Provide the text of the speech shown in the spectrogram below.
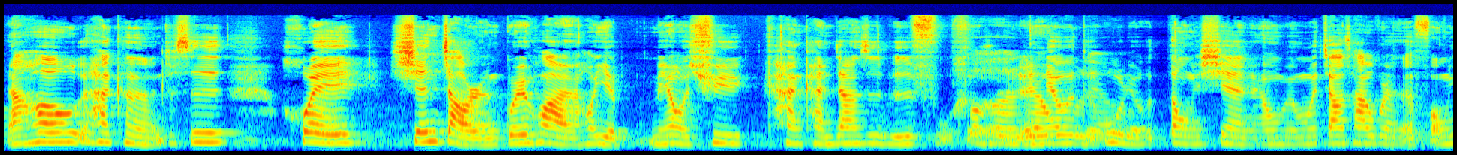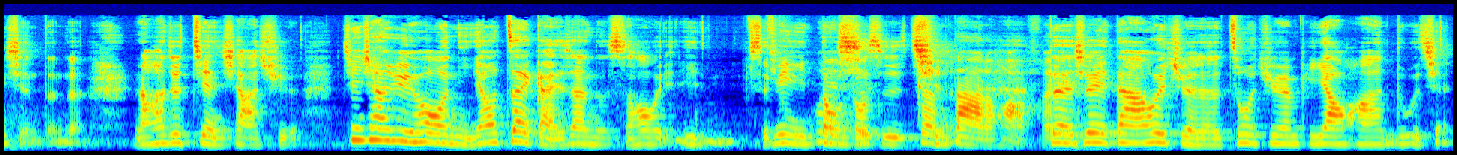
然后他可能就是会先找人规划，然后也没有去看看这样是不是符合人流的物流动线，然后有没有交叉污染的风险等等，然后就建下去了。建下去以后，你要再改善的时候，一随便一动都是更大的花费。对，所以大家会觉得做 GMP 要花很多钱。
